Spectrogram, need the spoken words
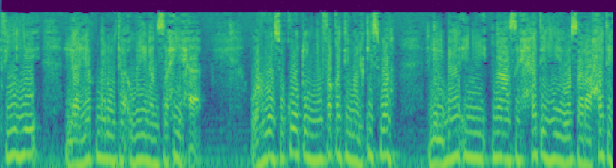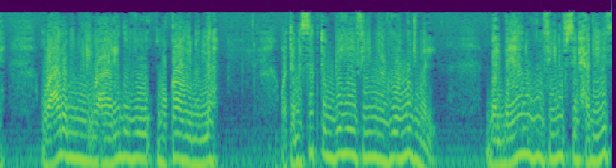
فيه لا يقبل تأويلا صحيحا. وهو سقوط النفقة والكسوة للبائن مع صحته وصراحته وعدم ما يعارضه مقاوما له. وتمسكتم به فيما هو مجمل بل بيانه في نفس الحديث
